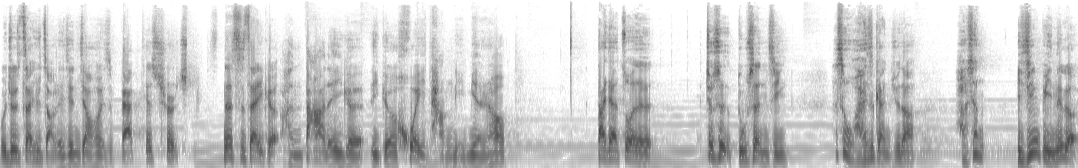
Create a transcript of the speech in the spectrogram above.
我就再去找了一间教会，是 Baptist Church，那是在一个很大的一个一个会堂里面，然后大家坐的就是读圣经，但是我还是感觉到好像已经比那个。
